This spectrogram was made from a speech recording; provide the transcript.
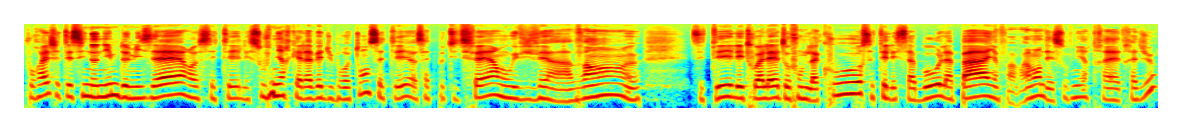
pour elle, c'était synonyme de misère. C'était les souvenirs qu'elle avait du breton, c'était cette petite ferme où il vivait à 20. C'était les toilettes au fond de la cour, c'était les sabots, la paille, enfin vraiment des souvenirs très très durs.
